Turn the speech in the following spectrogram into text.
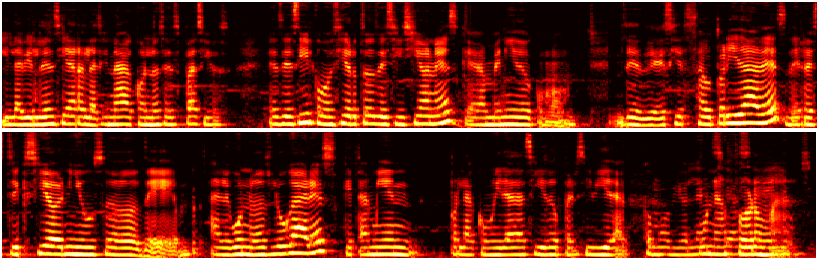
y la violencia relacionada con los espacios. Es decir, como ciertas decisiones que han venido como desde ciertas autoridades de restricción y uso de algunos lugares que también por la comunidad ha sido percibida Como violencia una hacia forma. ellos.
